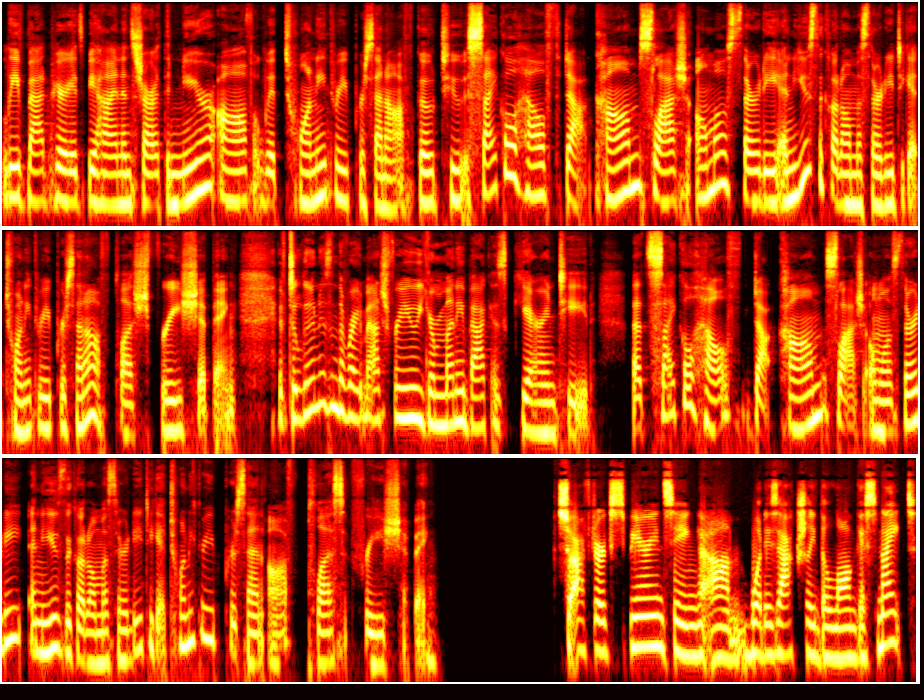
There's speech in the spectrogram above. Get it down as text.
Leave bad periods behind and start the new year off with 23% off. Go to cyclehealth.com slash almost 30 and use the code almost 30 to get 23% off plus free shipping. If Daloon isn't the right match for you, your money back is guaranteed. That's cyclehealth.com slash almost 30 and use the code almost 30 to get 23% off plus free shipping. So after experiencing um, what is actually the longest night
